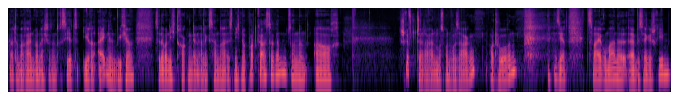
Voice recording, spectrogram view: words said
hört da mal rein, wenn euch das interessiert. Ihre eigenen Bücher sind aber nicht trocken, denn Alexandra ist nicht nur Podcasterin, sondern auch Schriftstellerin, muss man wohl sagen, Autorin. Sie hat zwei Romane äh, bisher geschrieben.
